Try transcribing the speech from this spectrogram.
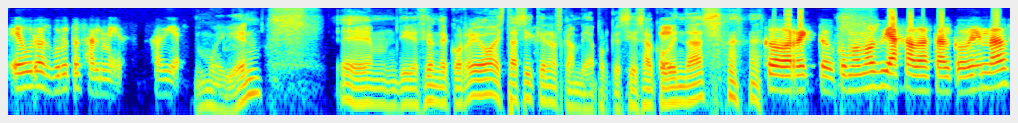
euros brutos al mes, Javier. Muy bien. Em, dirección de correo, esta sí que nos cambia, porque si es Alcobendas. correcto, como hemos viajado hasta Alcobendas,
